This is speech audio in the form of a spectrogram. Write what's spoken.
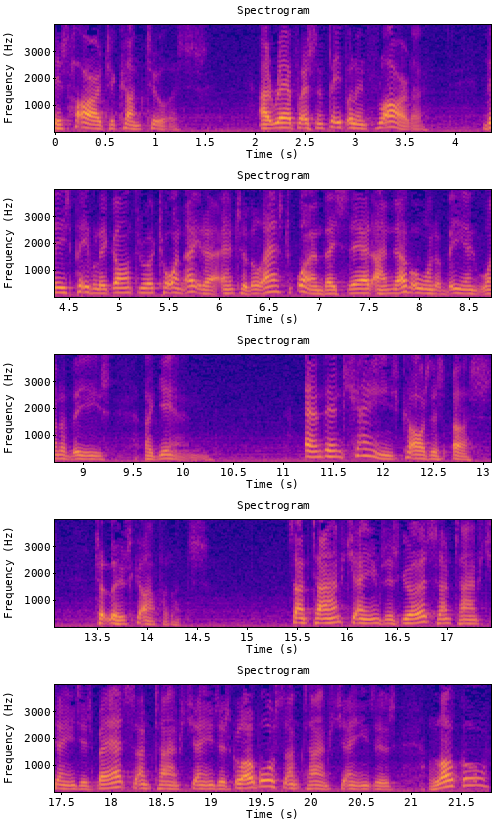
is hard to come to us. I read for some people in Florida these people had gone through a tornado, and to the last one they said, I never want to be in one of these again. And then change causes us to lose confidence. Sometimes change is good, sometimes change is bad, sometimes change is global, sometimes change is local.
